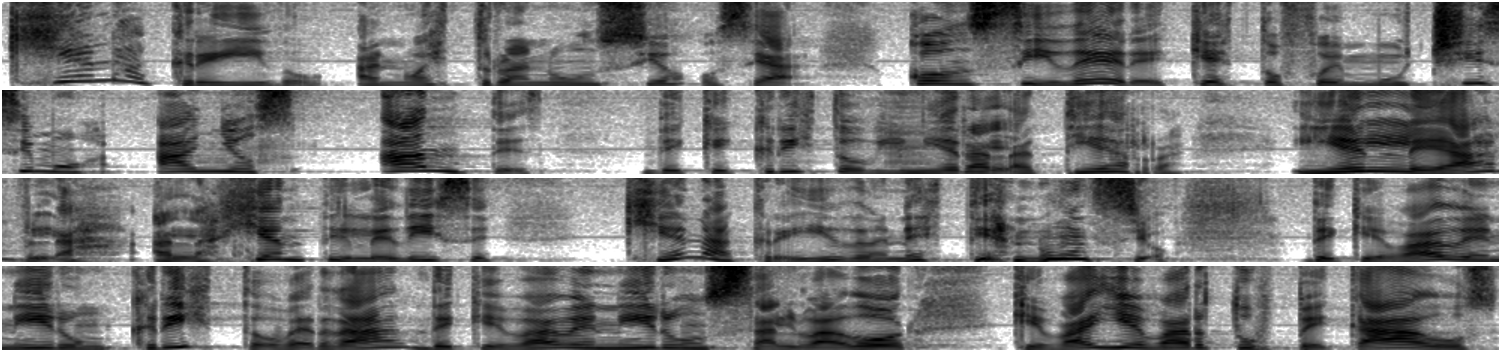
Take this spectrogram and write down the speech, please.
¿quién ha creído a nuestro anuncio? O sea, considere que esto fue muchísimos años antes de que Cristo viniera a la tierra. Y él le habla a la gente y le dice, ¿quién ha creído en este anuncio? de que va a venir un Cristo, ¿verdad? De que va a venir un Salvador, que va a llevar tus pecados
